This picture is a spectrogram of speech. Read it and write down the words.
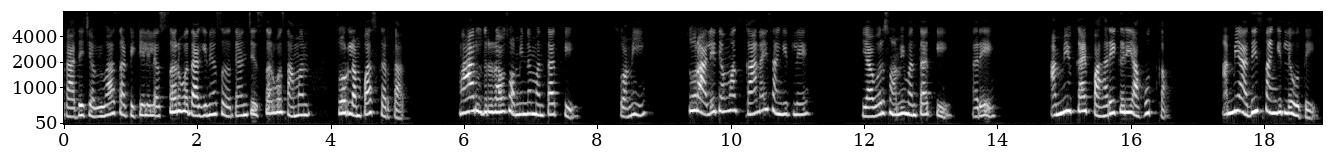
राधेच्या विवाहासाठी केलेल्या सर्व दागिन्यासह त्यांचे सर्व सामान चोर लंपास करतात. महारुद्रराव स्वामींना म्हणतात की स्वामी चोर आले तेव्हाच का नाही सांगितले? यावर स्वामी म्हणतात की अरे आम्ही काय पहारेकरी आहोत का? आम्ही आधीच सांगितले होते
